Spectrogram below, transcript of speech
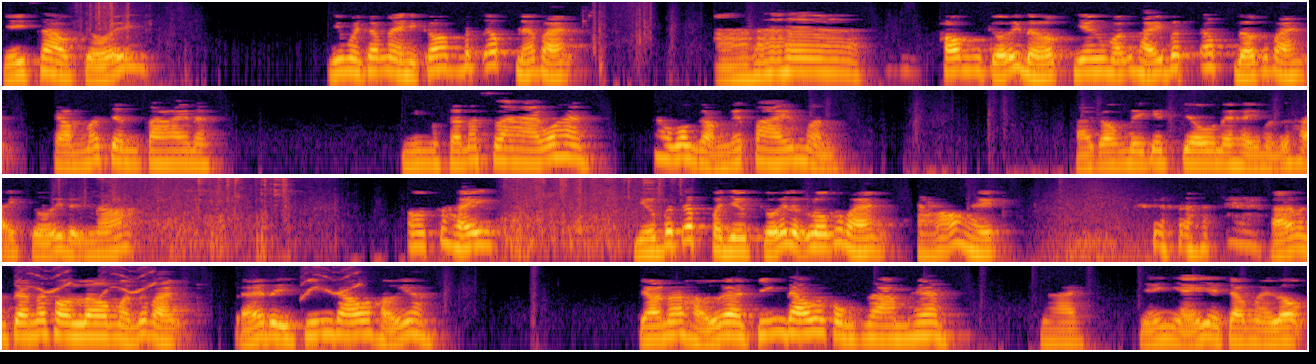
Vậy sao cưỡi nhưng mà trong này thì có bích up nữa bạn. À không cưỡi được nhưng mà có thể bích up được các bạn cầm nó trên tay nè. Nhưng mà sao nó xa quá ha? Nó không có gần cái tay của mình. Tại con Pikachu này thì mình có thể cưỡi được nó. Ô có thể vừa bích up và vừa cưỡi được luôn các bạn. Ảo thiệt. Ở mình cho nó follow mình các bạn. Để đi chiến đấu thử nha. Cho nó thử uh, chiến đấu với con Sam ha. Này nhảy nhảy vào trong này luôn.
